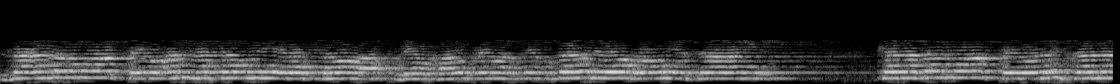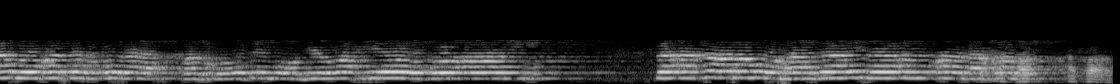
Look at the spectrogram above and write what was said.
زعم المعطل أن تأويل السواء بالخلق والإقبال وهو لسان كذب المعطل ليس لا لغة الأولى قد خوطبوا بالوحي والقرآن. فأشاره هذا إلى أن قال خلق. أثاره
